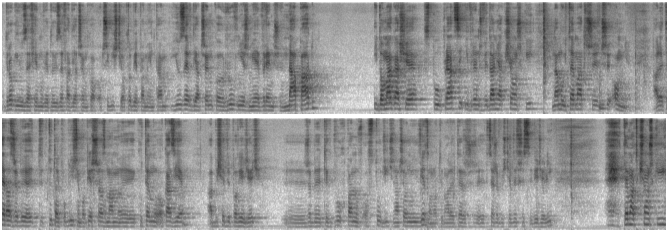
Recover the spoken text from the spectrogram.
Drogi Józefie, mówię do Józefa Diaczenko, oczywiście o Tobie pamiętam. Józef Diaczenko również mnie wręcz napadł i domaga się współpracy i wręcz wydania książki na mój temat czy, czy o mnie. Ale teraz, żeby tutaj publicznie, bo pierwszy raz mam y, ku temu okazję, aby się wypowiedzieć, y, żeby tych dwóch panów ostudzić, znaczy oni wiedzą o tym, ale też y, chcę, żebyście wy wszyscy wiedzieli. Temat książki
